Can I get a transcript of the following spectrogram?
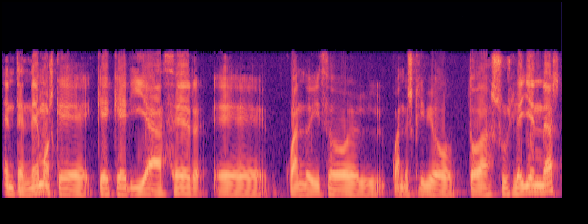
entendemos que, quería hacer eh, cuando hizo, cuando escribió todas sus leyendas,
